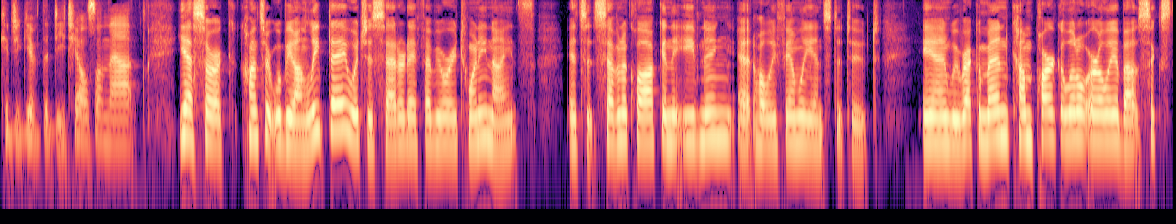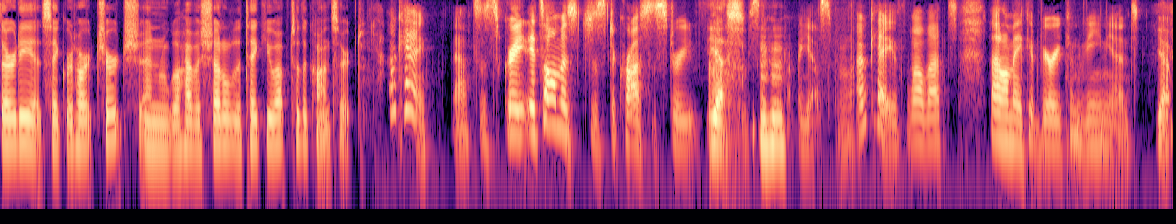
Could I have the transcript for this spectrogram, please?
Could you give the details on that? Yes, our concert will be on Leap Day, which is Saturday, February 29th. It's at 7 o'clock in the evening at Holy Family Institute. And we recommend come park a little early, about 6.30 at Sacred Heart Church, and we'll have a shuttle to take you up to the concert. Okay. That's it's great. It's almost just across the street. From Yes. Sacred mm-hmm. Heart. Yes. Okay. Well, that's that'll make it very convenient. Yep.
